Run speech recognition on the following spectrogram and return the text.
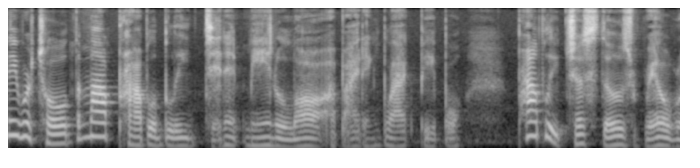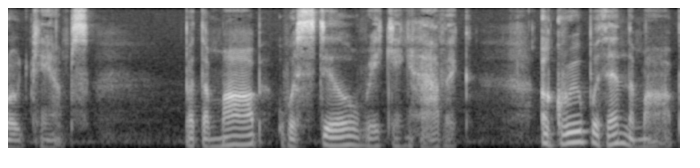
They were told the mob probably didn't mean law abiding black people, probably just those railroad camps. But the mob was still wreaking havoc. A group within the mob,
